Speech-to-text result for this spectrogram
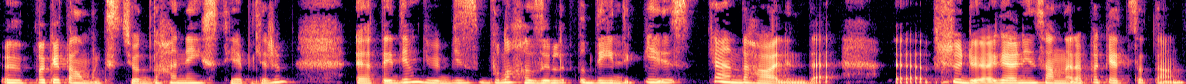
e, paket almak istiyor. Daha ne isteyebilirim? E, dediğim gibi biz buna hazırlıklı değildik. Biz kendi halinde e, stüdyoya gelen insanlara paket satan,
